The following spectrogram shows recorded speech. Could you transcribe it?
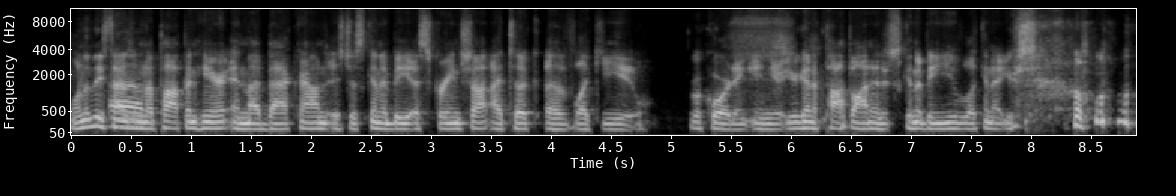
One of these times Uh, I'm gonna pop in here and my background is just gonna be a screenshot I took of like you recording in your. You're gonna pop on and it's gonna be you looking at yourself.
